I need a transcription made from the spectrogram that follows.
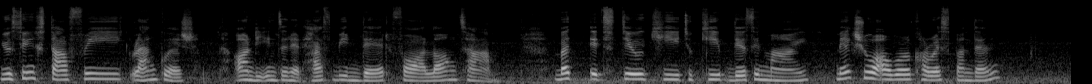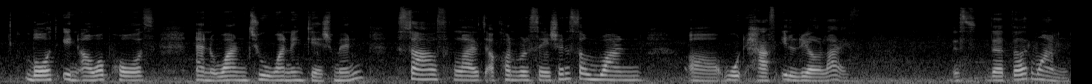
Using stuffy language on the internet has been dead for a long time but it's still key to keep this in mind. Make sure our correspondent both in our posts and one-to-one engagement sounds like a conversation someone uh, would have in real life. The third one,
